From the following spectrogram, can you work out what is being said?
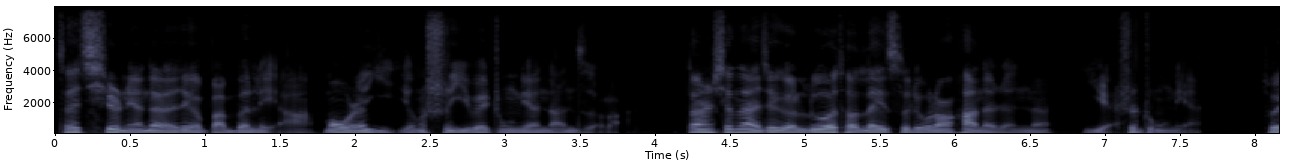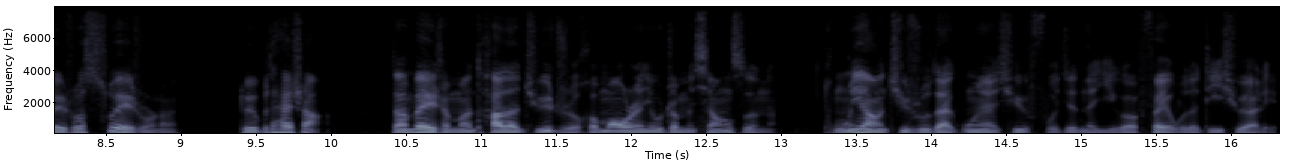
在七十年代的这个版本里啊，猫人已经是一位中年男子了，但是现在这个勒特类似流浪汉的人呢，也是中年，所以说岁数呢对不太上。但为什么他的举止和猫人又这么相似呢？同样居住在工业区附近的一个废物的地穴里，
